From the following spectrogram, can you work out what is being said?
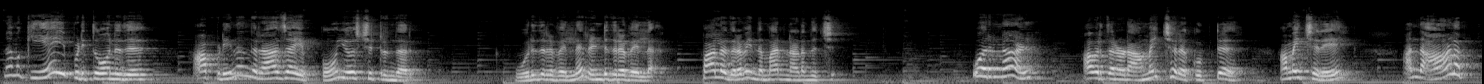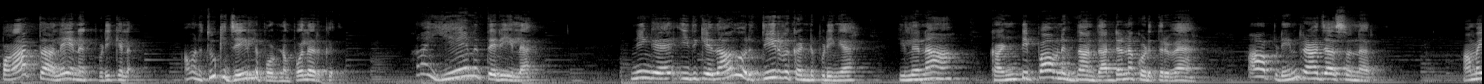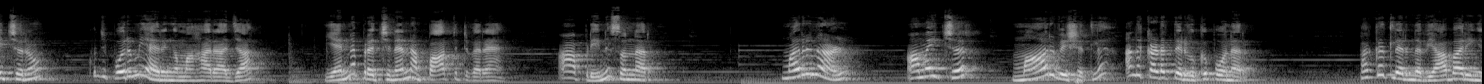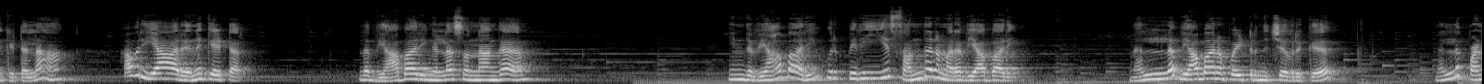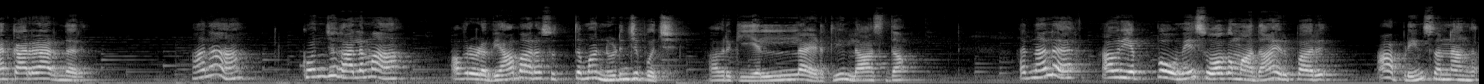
நமக்கு ஏன் இப்படி தோணுது? அப்படின்னு அந்த ராஜா எப்பவும் யோசிச்சுட்டு இருந்தார். ஒரு தடவை இல்லை ரெண்டு தடவை இல்லை. பல தடவை இந்த மாதிரி நடந்துச்சு. ஒரு நாள் அவர் தன்னோட அமைச்சரை கூப்பிட்டு அமைச்சரே அந்த ஆளை பார்த்தாலே எனக்கு பிடிக்கல. அவனை தூக்கி ஜெயிலில் போடணும் போல இருக்கு. ஆனால் ஏன்னு தெரியல. நீங்கள் இதுக்கு ஏதாவது ஒரு தீர்வு கண்டுபிடிங்க. இல்லைன்னா கண்டிப்பாக அவனுக்கு நான் தண்டனை கொடுத்துருவேன் அப்படின்னு ராஜா சொன்னார். அமைச்சரும் கொஞ்சம் பொறுமையாக இருங்க மகாராஜா. என்ன பிரச்சனைன்னு நான் பார்த்துட்டு வரேன் அப்படின்னு சொன்னார். மறுநாள் அமைச்சர் மாறு விஷயத்தில் அந்த கடத்தெருவுக்கு போனார். பக்கத்தில் இருந்த வியாபாரிங்க கிட்டலாம் அவர் யாருன்னு கேட்டார். இந்த வியாபாரிங்கள்லாம் சொன்னாங்க இந்த வியாபாரி ஒரு பெரிய சந்தன மர வியாபாரி. நல்ல வியாபாரம் போயிட்டு இருந்துச்சு அவருக்கு. நல்ல பணக்காரராக இருந்தார். ஆனால் கொஞ்ச காலமாக அவரோட வியாபாரம் சுத்தமாக நொடிஞ்சு போச்சு. அவருக்கு எல்லா இடத்துலையும் லாஸ் தான். அதனால அவர் எப்போவுமே சோகமாக தான் இருப்பார் அப்படின்னு சொன்னாங்க.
